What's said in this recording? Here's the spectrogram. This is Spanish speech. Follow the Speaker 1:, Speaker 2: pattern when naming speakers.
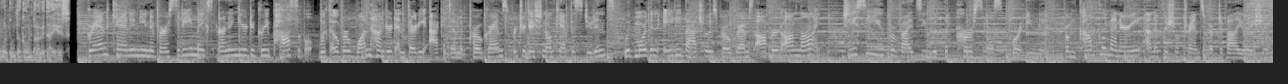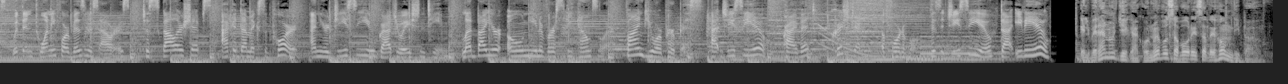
Speaker 1: para detalles.
Speaker 2: Grand Canyon University makes earning your degree possible with over 130 academic programs for traditional campus students, with more than 80 bachelor's programs offered online. GCU provides you with the personal support you need, from complimentary unofficial transcript evaluations within 24 business hours to scholarships, academic support, and your GCU graduation team, led by your own university counselor. Find your purpose at GCU. Private, Christian, affordable. Visit gcu.edu.
Speaker 3: El verano llega con nuevos sabores a The Home Depot.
